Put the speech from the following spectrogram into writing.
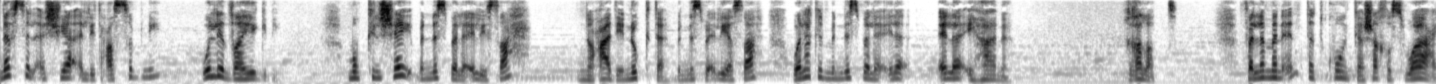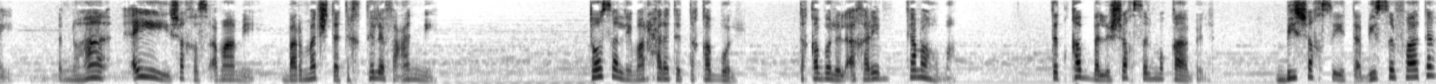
نفس الأشياء اللي تعصبني واللي تضايقني. ممكن شيء بالنسبة لإلي صح إنه عادي نكتة بالنسبة إلي صح ولكن بالنسبة لإلي إلى إهانة. غلط. فلما أنت تكون كشخص واعي إنه ها أي شخص أمامي برمجته تختلف عني توصل لمرحلة التقبل. تقبل الآخرين كما هما. تتقبل الشخص المقابل بشخصيته بصفاته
